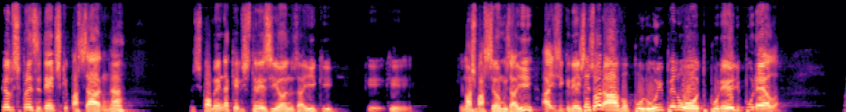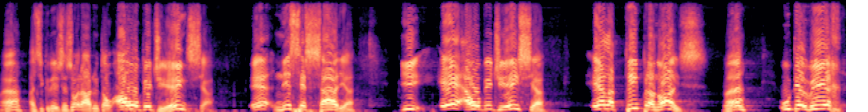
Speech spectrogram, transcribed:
pelos presidentes que passaram, né? Principalmente naqueles 13 anos aí que, que, que, nós passamos aí, as igrejas oravam por um e pelo outro, por ele e por ela. Né? As igrejas oraram. Então, a obediência é necessária. E é a obediência, ela tem para nós né, o dever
